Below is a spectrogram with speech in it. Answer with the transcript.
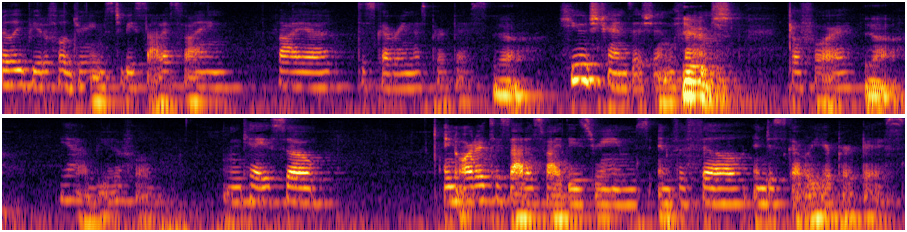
really beautiful dreams to be satisfying via discovering this purpose. yeah Huge transition huge from before. yeah Yeah, beautiful. Okay, so in order to satisfy these dreams and fulfill and discover your purpose,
